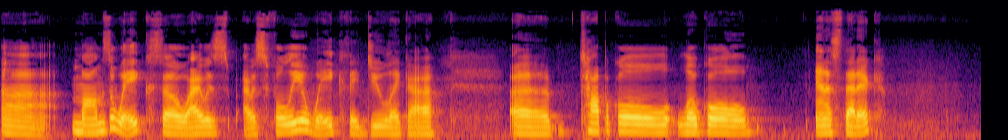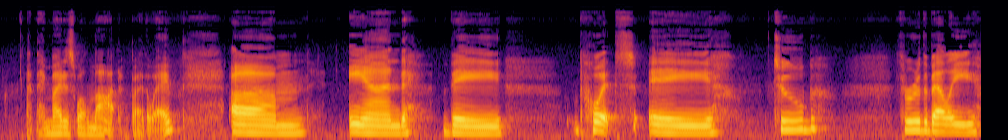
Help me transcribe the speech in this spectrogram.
uh, mom's awake. So i was i was fully awake. They do like a, a topical local anesthetic. They might as well not by the way. Um, and they put a tube through the belly,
